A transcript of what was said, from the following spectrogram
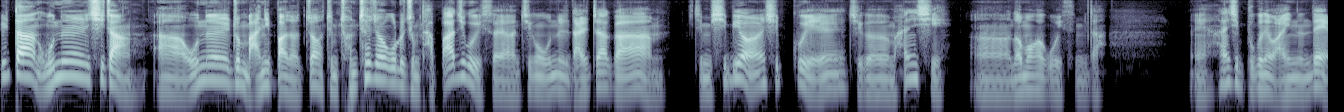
일단 오늘 시장, 아, 오늘 좀 많이 빠졌죠? 지금 전체적으로 지금 다 빠지고 있어요. 지금 오늘 날짜가 지금 12월 19일 지금 1시 어, 넘어가고 있습니다. 네, 1시 부근에 와 있는데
